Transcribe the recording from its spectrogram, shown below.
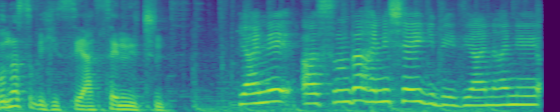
Bu nasıl bir hissiyat senin için? Yani aslında hani şey gibiydi yani hani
